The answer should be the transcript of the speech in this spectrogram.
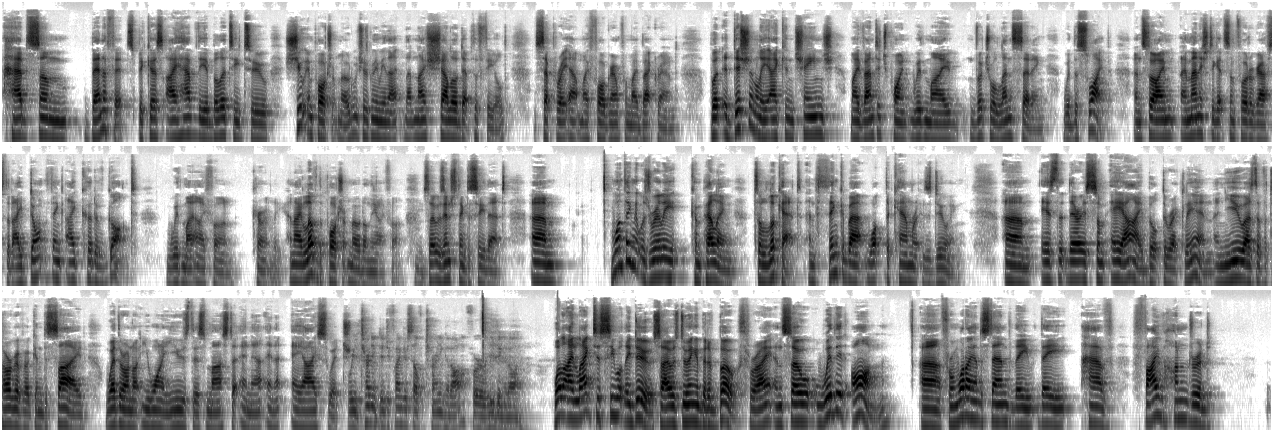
had some benefits because I have the ability to shoot in portrait mode, which is going to be that, that nice shallow depth of field, separate out my foreground from my background. But additionally, I can change my vantage point with my virtual lens setting with the swipe. And so I, I managed to get some photographs that I don't think I could have got with my iPhone currently. And I love the portrait mode on the iPhone. So it was interesting to see that. Um, one thing that was really compelling to look at and think about what the camera is doing um, is that there is some AI built directly in, and you, as the photographer, can decide whether or not you want to use this master and AI switch. Were you turning? Did you find yourself turning it off or leaving it on? Well, I like to see what they do, so I was doing a bit of both, right? And so with it on, uh, from what I understand, they they have 500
